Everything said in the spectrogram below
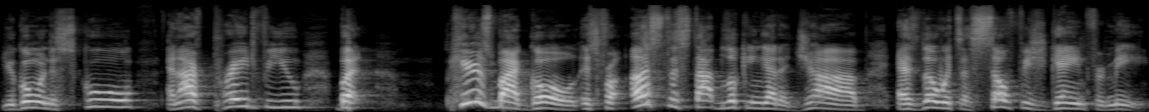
you're going to school, and I've prayed for you. But here's my goal is for us to stop looking at a job as though it's a selfish gain for me.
